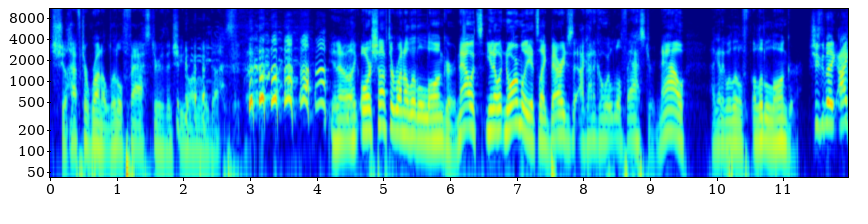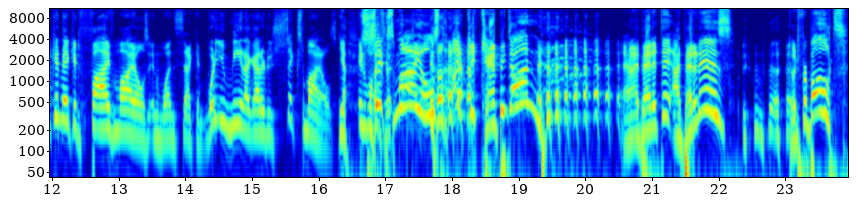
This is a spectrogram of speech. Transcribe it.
she'll have to run a little faster than she normally does. you know, like or she'll have to run a little longer. Now it's you know normally it's like Barry just I gotta go a little faster. Now I gotta go a little a little longer. She's gonna be like, I can make it five miles in one second. What do you mean I gotta do six miles? Yeah, in one six sec- miles. I, it can't be done. and I bet it did. I bet it is. Good for Bolt.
